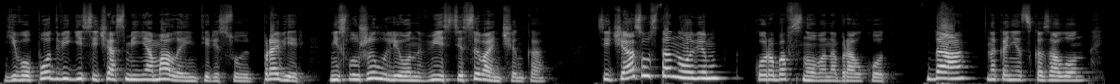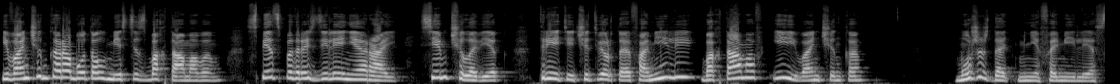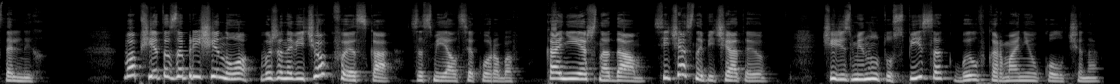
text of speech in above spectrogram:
«Его подвиги сейчас меня мало интересуют. Проверь, не служил ли он вместе с Иванченко». «Сейчас установим». Коробов снова набрал код. «Да», – наконец сказал он, – «Иванченко работал вместе с Бахтамовым. Спецподразделение «Рай». Семь человек. Третья, четвертая фамилии – Бахтамов и Иванченко». «Можешь дать мне фамилии остальных?» «Вообще-то запрещено. Вы же новичок ФСК», – засмеялся Коробов. «Конечно, дам. Сейчас напечатаю». Через минуту список был в кармане у Колчина.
